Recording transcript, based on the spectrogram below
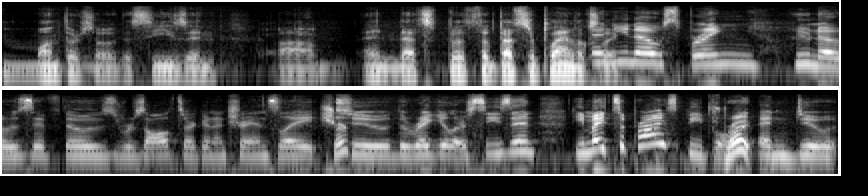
month or so of the season. Um, and that's that's that's their plan. Looks And like. you know, spring, who knows if those results are going to translate Sure. to the regular season. He might surprise people Right. and do,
